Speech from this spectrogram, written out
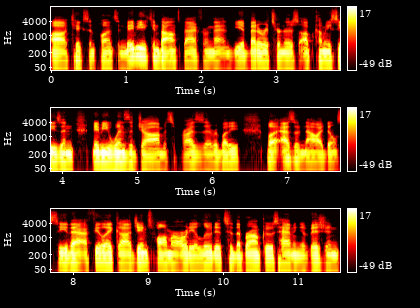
uh, kicks and punts. And maybe he can bounce back from that and be a better returner this upcoming season. Maybe he wins the job and surprises everybody. But as of now, I don't see that. I feel like uh, James Palmer already alluded to the Broncos having a vision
